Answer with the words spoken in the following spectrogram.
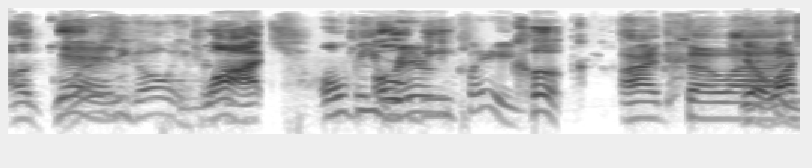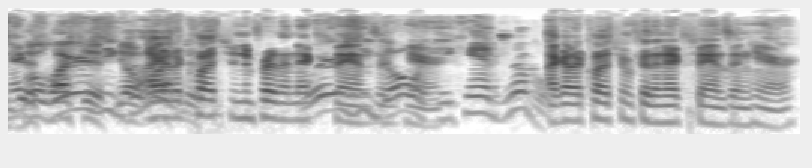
going? Where is he going, Trippy? Watch Obi rarely plays. cook. All right, so Yo, uh, watch Nick, this. Watch where is this. he Yo, I got a going? question for the Knicks Where is he fans in here. He can't dribble. I got a question for the Knicks fans in here.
